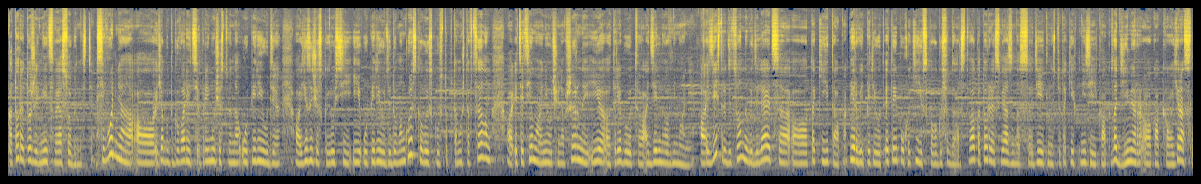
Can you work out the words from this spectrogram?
которая тоже имеет свои особенности. Сегодня а, я буду говорить преимущественно о периоде а, языческой Руси и о периоде домонгольского искусства, потому что в целом а, эти темы они очень обширны и требуют отдельного внимания. Здесь традиционно выделяются такие этапы. Первый период – это эпоха Киевского государства, которая связана с деятельностью таких князей, как Владимир, как Ярослав.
